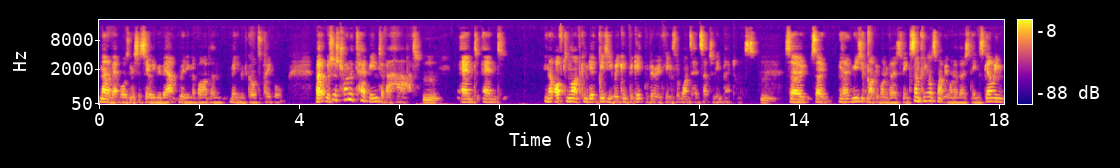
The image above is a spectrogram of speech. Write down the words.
none of that was necessarily without reading the Bible and meeting with God's people, but it was just trying to tap into the heart. Mm. And and you know, often life can get busy. We can forget the very things that once had such an impact on us. Mm. So, so you know, music might be one of those things. Something else might be one of those things. Going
